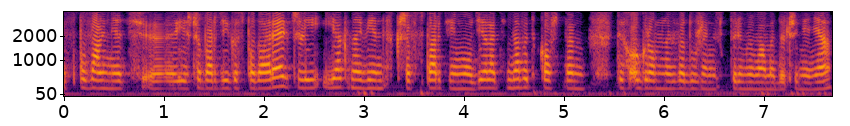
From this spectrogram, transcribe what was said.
spowalniać e, jeszcze bardziej gospodarek, czyli jak największe wsparcie im udzielać, nawet kosztem tych ogromnych zadłużeń, z którymi mamy do czynienia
